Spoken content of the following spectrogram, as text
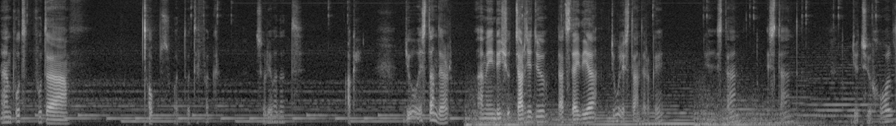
and put put a. Oops, what what the fuck? Sorry about that. Okay, you stand there. I mean, they should charge you. That's the idea. You will stand there, okay? Stand, stand, you two hold,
